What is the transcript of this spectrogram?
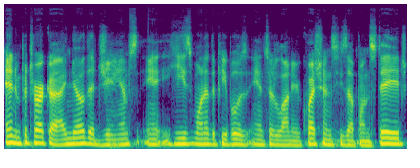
and Petrarca, I know that James, eh, he's one of the people who's answered a lot of your questions. He's up on stage.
